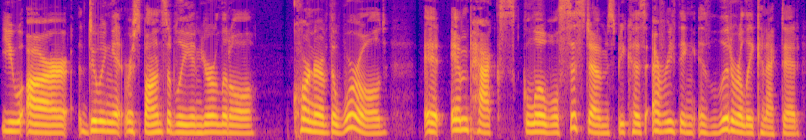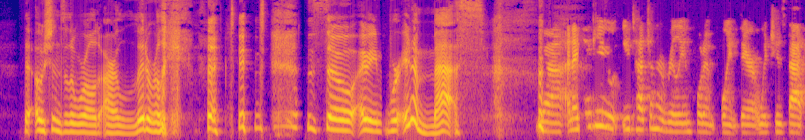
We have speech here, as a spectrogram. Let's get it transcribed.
you are doing it responsibly in your little corner of the world, it impacts global systems because everything is literally connected. The oceans of the world are literally connected. so, I mean, we're in a mess. yeah, and I think you you touch on a really important point there, which is that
